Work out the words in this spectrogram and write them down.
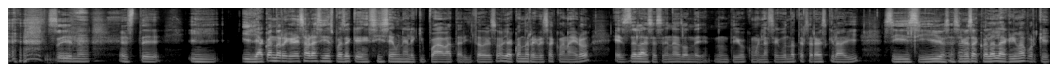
sí, no. Este, y, y ya cuando regresa, ahora sí, después de que sí se une al equipo Avatar y todo eso, ya cuando regresa con Airo, es de las escenas donde, no te digo, como en la segunda o tercera vez que la vi, sí, sí, o sea, sí me sacó la lágrima porque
